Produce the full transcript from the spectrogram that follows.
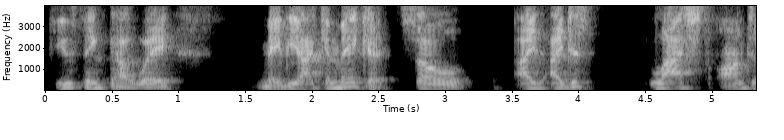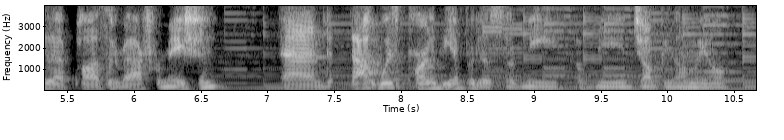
if you think that way, maybe I can make it. So I, I just latched onto that positive affirmation. And that was part of the impetus of me of me jumping on my own.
